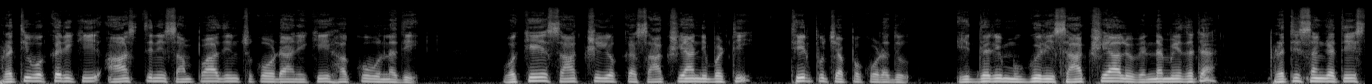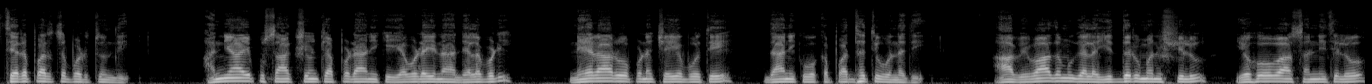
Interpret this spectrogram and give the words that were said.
ప్రతి ఒక్కరికి ఆస్తిని సంపాదించుకోవడానికి హక్కు ఉన్నది. ఒకే సాక్షి యొక్క సాక్ష్యాన్ని బట్టి తీర్పు చెప్పకూడదు. ఇద్దరి ముగ్గురి సాక్ష్యాలు విన్న మీదట ప్రతి సంగతి స్థిరపరచబడుతుంది. అన్యాయపు సాక్ష్యం చెప్పడానికి ఎవడైనా నిలబడి నేరారోపణ చేయబోతే దానికి ఒక పద్ధతి ఉన్నది. ఆ వివాదము గల ఇద్దరు మనుష్యులు యహోవా సన్నిధిలో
